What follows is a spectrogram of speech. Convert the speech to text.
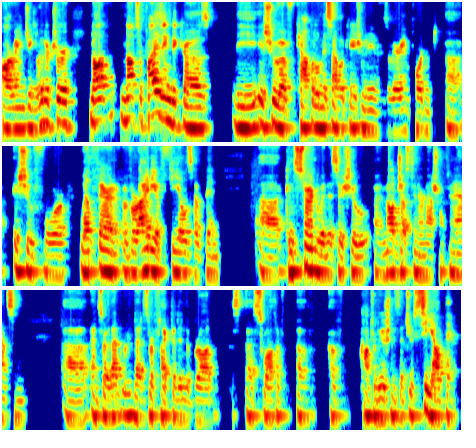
far ranging literature. Not, not surprising because the issue of capital misallocation is a very important uh, issue for welfare. A variety of fields have been uh, concerned with this issue, uh, not just international finance. And, uh, and so that, that's reflected in the broad swath of, of of contributions that you see out there.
